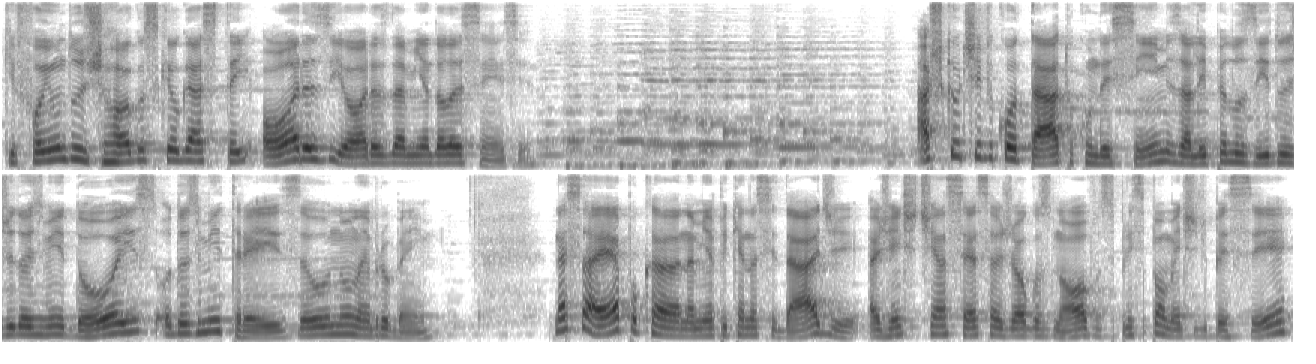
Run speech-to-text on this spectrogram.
que foi um dos jogos que eu gastei horas e horas da minha adolescência. Acho que eu tive contato com The Sims ali pelos idos de 2002 ou 2003, eu não lembro bem. Nessa época, na minha pequena cidade, a gente tinha acesso a jogos novos, principalmente de PC,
